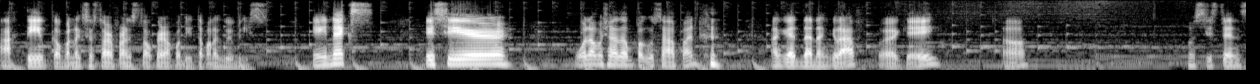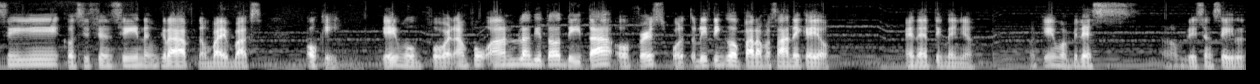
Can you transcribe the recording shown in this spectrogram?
active kapag nagsa star fund stalker ako dito ako nagbe-base okay next is here wala masyadong pag-usapan ang ganda ng graph okay oh consistency consistency ng graph ng buy box okay Okay, move forward. Ang po, ano lang dito, data, offers. Ulit-ulitin ko para masanay kayo. And then, tingnan nyo. Okay, mabilis. Uh, mabilis ang sale.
